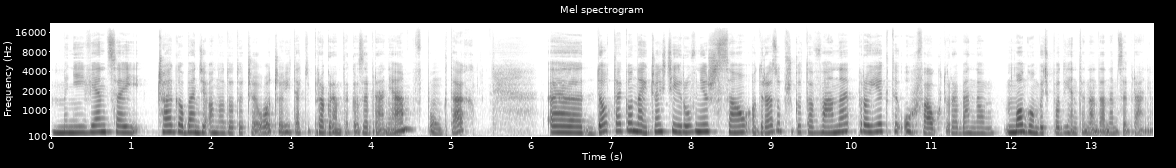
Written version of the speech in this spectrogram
mniej więcej czego będzie ono dotyczyło, czyli taki program tego zebrania w punktach. E, do tego najczęściej również są od razu przygotowane projekty uchwał, które będą, mogą być podjęte na danym zebraniu.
